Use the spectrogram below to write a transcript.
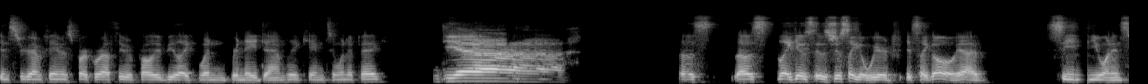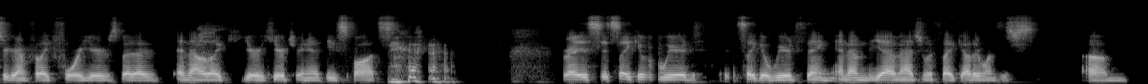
instagram famous parkour athlete would probably be like when renee dambley came to winnipeg. Yeah. that was that was like it was, it was just like a weird it's like oh yeah i've seen you on instagram for like four years but i and now like you're here training at these spots right it's, it's like a weird it's like a weird thing and um yeah imagine with like other ones it's just, um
